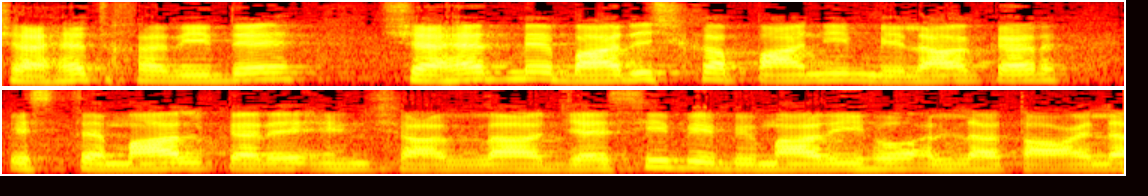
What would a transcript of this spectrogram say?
شہد خریدے شہد میں بارش کا پانی ملا کر استعمال کرے انشاءاللہ۔ جیسی بھی بیماری ہو، اللہ تعالی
